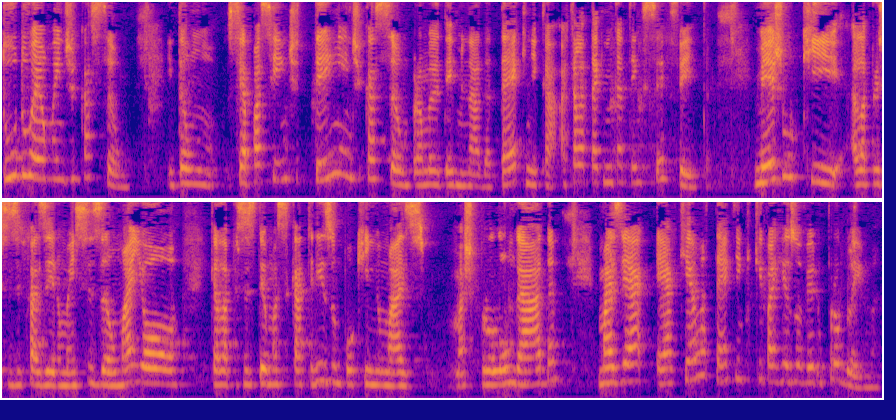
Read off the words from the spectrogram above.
tudo é uma indicação. Então, se a paciente tem indicação para uma determinada técnica, aquela técnica tem que ser feita. Mesmo que ela precise fazer uma incisão maior, que ela precise ter uma cicatriz um pouquinho mais, mais prolongada, mas é, é aquela técnica que vai resolver o problema.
